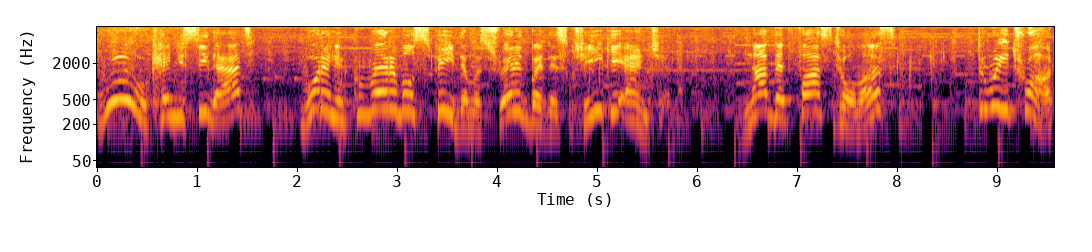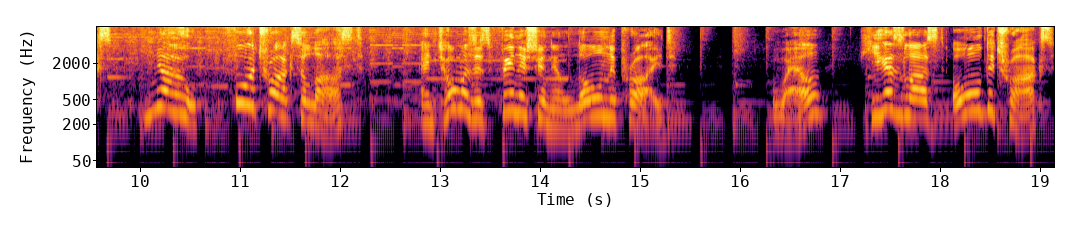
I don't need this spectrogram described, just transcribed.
Woo! Can you see that? What an incredible speed demonstrated by this cheeky engine. Not that fast, Thomas. Three trucks? No, four trucks are lost. And Thomas is finishing in lonely pride. Well, he has lost all the trucks,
